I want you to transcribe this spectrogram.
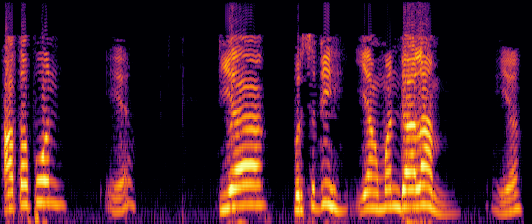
Ataupun ya dia bersedih yang mendalam ya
